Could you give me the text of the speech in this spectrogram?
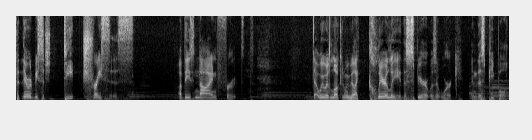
that there would be such deep traces of these nine fruits that we would look and we'd be like, clearly the Spirit was at work in this people,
